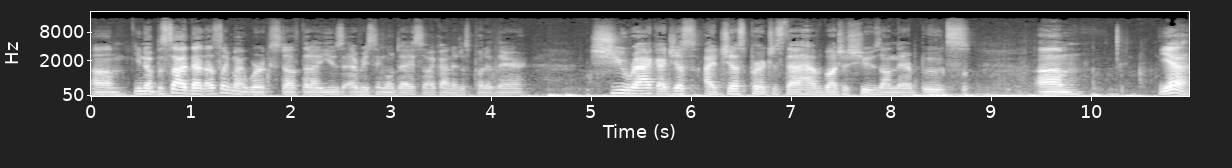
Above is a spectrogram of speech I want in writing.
Um, you know, beside that, that's like my work stuff that I use every single day, so I kind of just put it there. Shoe rack, I just I just purchased that. I have a bunch of shoes on there, boots. Um, yeah,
